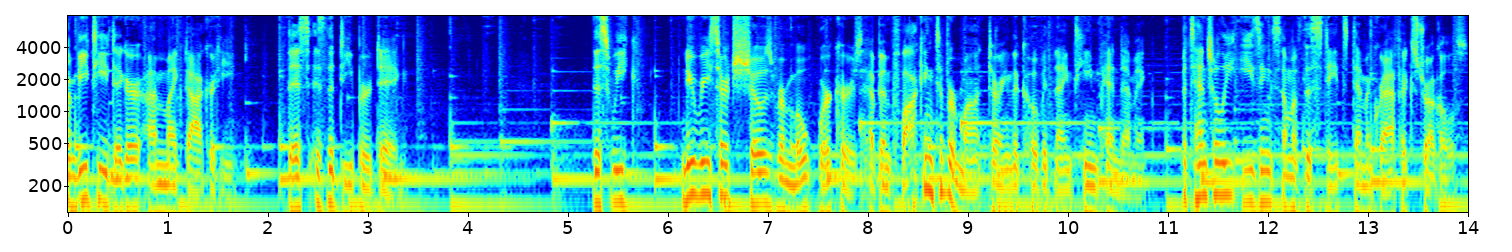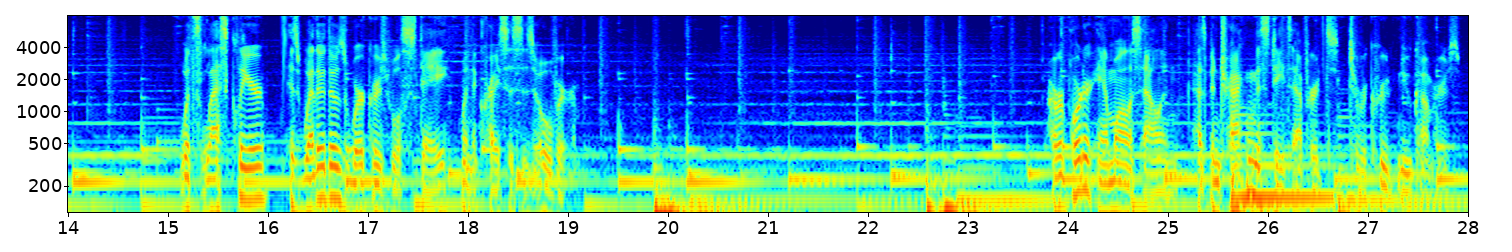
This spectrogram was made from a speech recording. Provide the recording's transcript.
From VT Digger, I'm Mike Dougherty. This is the Deeper Dig. This week, new research shows remote workers have been flocking to Vermont during the COVID 19 pandemic, potentially easing some of the state's demographic struggles. What's less clear is whether those workers will stay when the crisis is over. Our reporter Anne Wallace Allen has been tracking the state's efforts to recruit newcomers.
